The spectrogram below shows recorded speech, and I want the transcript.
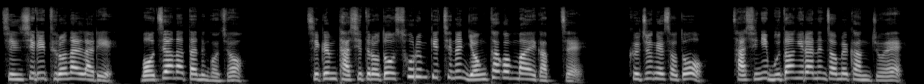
진실이 드러날 날이 머지않았다는 거죠. 지금 다시 들어도 소름 끼치는 영탁 엄마의 갑질. 그 중에서도 자신이 무당이라는 점을 강조해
